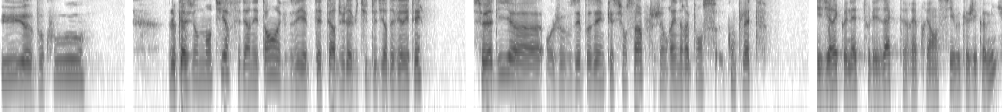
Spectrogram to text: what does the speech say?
eu euh, beaucoup l'occasion de mentir ces derniers temps et que vous ayez peut-être perdu l'habitude de dire des vérités. Cela dit, euh, je vous ai posé une question simple, j'aimerais une réponse complète. Désirez connaître tous les actes répréhensibles que j'ai commis?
